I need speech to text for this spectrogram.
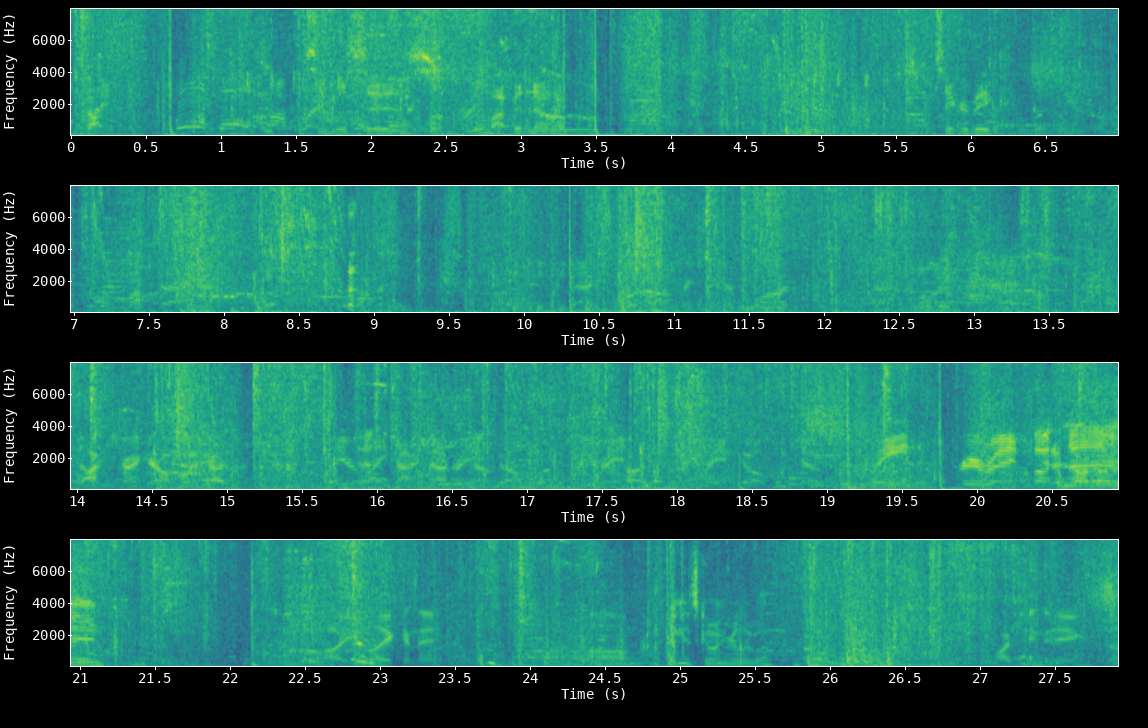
stuck. Single sizz. Now. Take bake. Doctor right here on board, guys. Play your rain, go. Free rain, free rain, go. Push out. Rain. Free reign, fuck no. So how you liking it? Um, I think it's going really well. Watching the eggs, uh,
